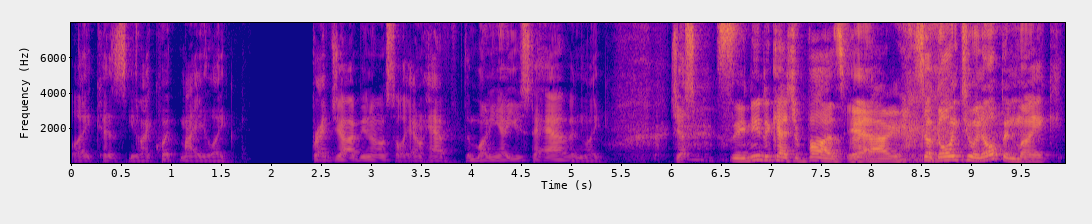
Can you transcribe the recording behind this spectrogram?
like because you know I quit my like bread job, you know, so like I don't have the money I used to have, and like just So you need to catch a buzz, but you're. so going to an open mic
